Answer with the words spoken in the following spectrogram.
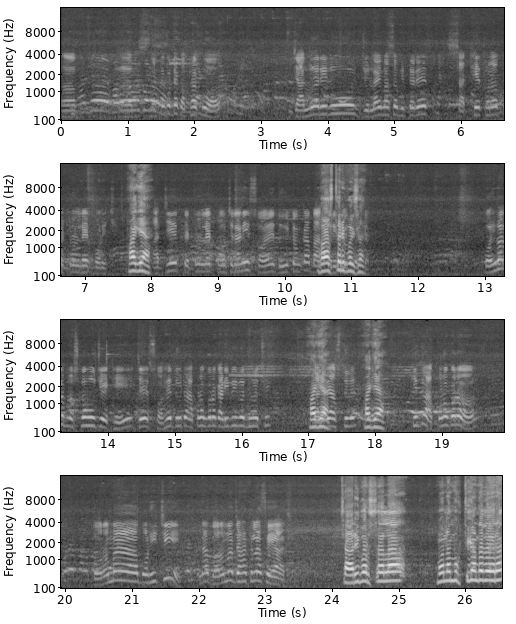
ମୋତେ ଗୋଟେ କଥା କୁହ। ଜାନୁଆରୀରୁ ଜୁଲାଇ ମାସ ଭିତରେ ଷାଠିଏ ଥର ପେଟ୍ରୋଲ ରେଟ୍ ବଢ଼ିଛି। ଆଜ୍ଞା। ଆଜି ପେଟ୍ରୋଲ ରେଟ୍ ପହଞ୍ଚିଲାଣି ଶହେ ଦୁଇ ଟଙ୍କା ବାସ୍ତରି ପଇସା। କହିବାର ପ୍ରଶ୍ନ ହେଉଛି ଏଠି ଯେ ଶହେ ଦୁଇ ଟଙ୍କା ଆପଣଙ୍କର ଗାଡ଼ି ବି ମଧ୍ୟ ଅଛି ଆଜ୍ଞା। ଗାଡ଼ିରେ ଆସୁଥିବେ। ଆଜ୍ଞା। କିନ୍ତୁ ଆପଣଙ୍କର ଦରମା ବଢ଼ିଛି ନା ଦରମା ଯାହା ଥିଲା ସେୟା ଅଛି? ଚାରି ବର୍ଷ ହେଲା ମୋ ନାଁ ମୁକ୍ତିକାନ୍ତ ବେହେରା।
